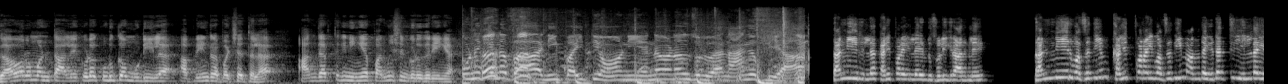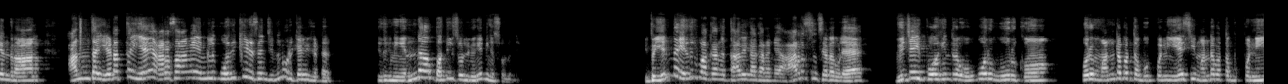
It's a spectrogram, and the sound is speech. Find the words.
கவர்மெண்டாலே கூட கொடுக்க முடியல அப்படின்ற பட்சத்துல அந்த இடத்துக்கு நீங்க பர்மிஷன் கொடுக்குறீங்க? உனக்கு என்னப்பா? நீ பைத்தியம். நீ என்ன வேணாலும் சொல்லுவ. நாங்க எப்படியா தண்ணீர் இல்ல கழிப்பறை இல்லை என்று சொல்கிறார்களே. தண்ணீர் வசதியும் கழிப்பறை வசதியும் அந்த இடத்தில் இல்லை என்றால் அந்த இடத்தை ஏன் அரசாங்கம் எங்களுக்கு ஒதுக்கீடு செஞ்சதுன்னு ஒரு கேள்வி கேட்டார். இதுக்கு நீங்க என்ன பதில் சொல்லுவீங்க நீங்க சொல்லுங்க. இப்ப என்ன எதிர்பார்க்காங்க தாவிகாக்காரங்க அரசு செலவுல விஜய் போகின்ற ஒவ்வொரு ஊருக்கும் ஒரு மண்டபத்தை புக் பண்ணி ஏசி மண்டபத்தை புக் பண்ணி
